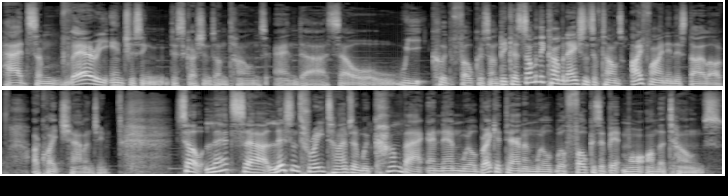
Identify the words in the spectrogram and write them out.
had some very interesting discussions on tones. And, uh, so we could focus on, because some of the combinations of tones I find in this dialogue are quite challenging. So let's uh, listen three times and we'll come back and then we'll break it down and we'll, we'll focus a bit more on the tones.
